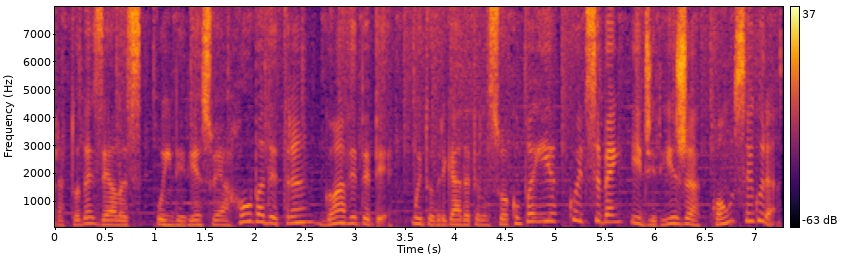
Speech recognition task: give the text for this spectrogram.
Para todas elas, o endereço é @detran_govpb. Muito obrigada pela sua companhia. Cuide-se bem e dirija com segurança.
